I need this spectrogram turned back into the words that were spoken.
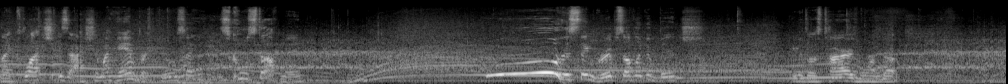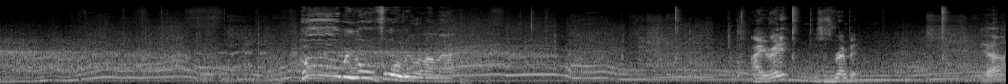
My clutch is actually my handbrake. You know what I'm saying? It's cool stuff, man. Woo! This thing grips up like a bitch. Get those tires warmed up. Four wheeling on that. Are you ready? Let's just rip it. Yeah.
